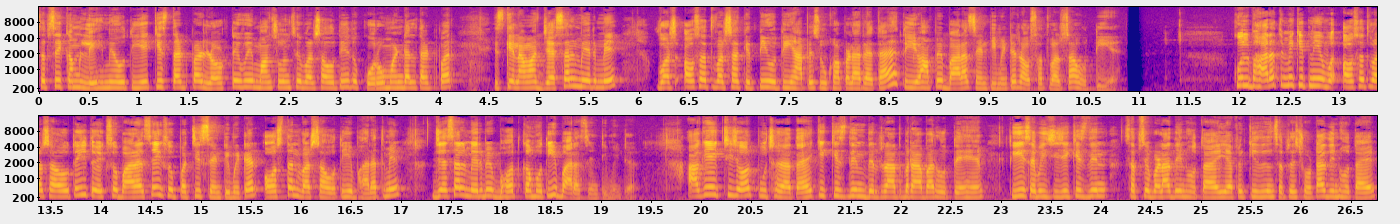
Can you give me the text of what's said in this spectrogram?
सबसे कम लेह में होती है। किस तट पर लौटते हुए मानसून से वर्षा होती है? तो कोरोमंडल तट पर। इसके अलावा जैसलमेर में वर्ष, औसत वर्षा कितनी होती है? यहाँ पे सूखा पड़ा रहता है तो यहाँ पे बारह सेंटीमीटर औसत वर्षा होती है। कुल भारत में कितनी औसत वर्षा होती है? तो 112 से 125 सेंटीमीटर औसतन वर्षा होती है भारत में। जैसलमेर में बहुत कम होती है 12 सेंटीमीटर। आगे एक चीज़ और पूछा जाता है कि किस दिन दिन रात बराबर होते हैं? तो ये सभी चीज़ें किस दिन सबसे बड़ा दिन होता है या फिर किस दिन सबसे छोटा दिन होता है?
